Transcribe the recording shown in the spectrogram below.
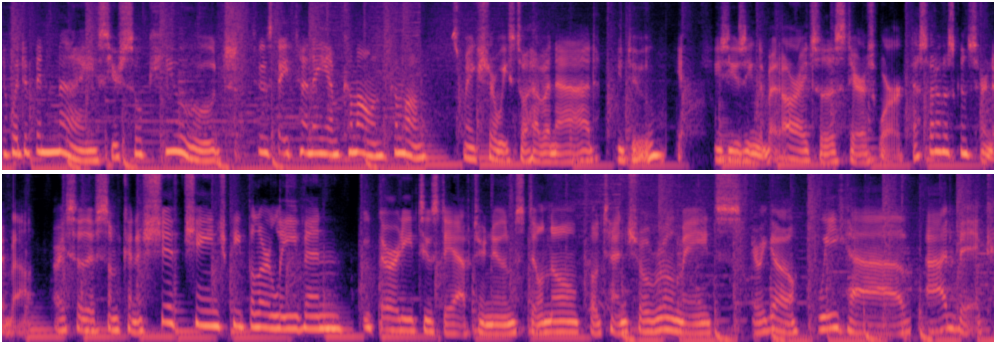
it would have been nice. You're so cute. Tuesday, 10 a.m. Come on, come on. Let's make sure we still have an ad. You do? Yeah. She's using the bed. All right, so the stairs work. That's what I was concerned about. All right, so there's some kind of shift change. People are leaving. 2.30 Tuesday afternoon. Still no potential roommates. Here we go. We have Advic.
